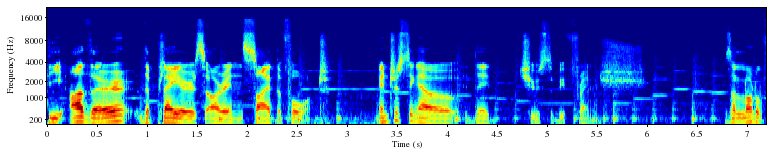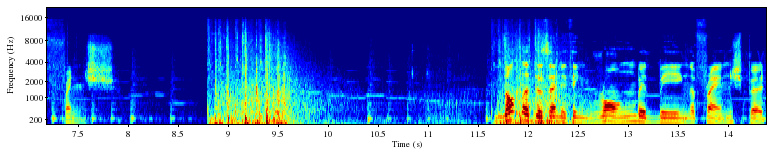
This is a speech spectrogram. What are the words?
The other, the players, are inside the fort. Interesting how they choose to be French. There's a lot of French. Not that there's anything wrong with being the French, but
